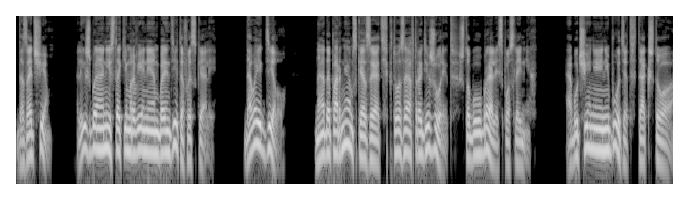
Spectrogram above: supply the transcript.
«Да зачем? Лишь бы они с таким рвением бандитов искали. Давай к делу. Надо парням сказать, кто завтра дежурит, чтобы убрались после них. Обучения не будет, так что...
